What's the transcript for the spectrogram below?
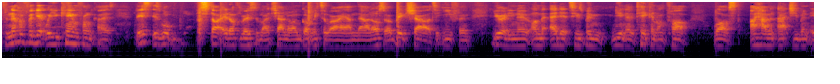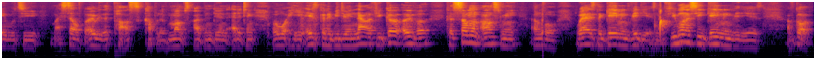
so never forget where you came from, guys. This is what started off most of my channel and got me to where I am now. And also a big shout out to Ethan. You already know on the edits he's been, you know, taken on part whilst I haven't actually been able to myself but over the past couple of months I've been doing editing. But what he is going to be doing now if you go over because someone asked me um, for where's the gaming videos? Now if you want to see gaming videos I've got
